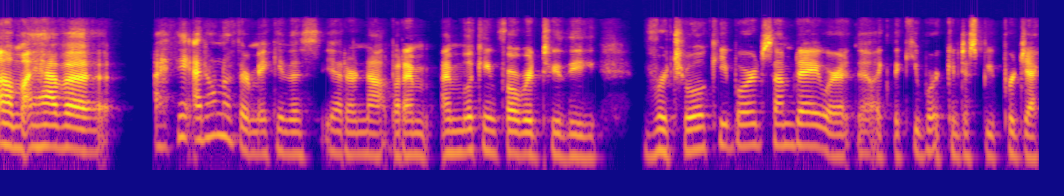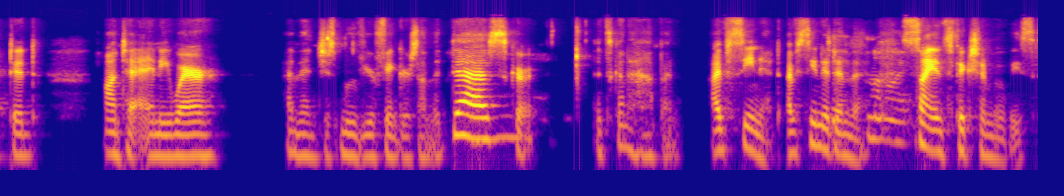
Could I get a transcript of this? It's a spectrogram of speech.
Um, I have a I think I don't know if they're making this yet or not, but I'm I'm looking forward to the virtual keyboard someday where like the keyboard can just be projected onto anywhere and then just move your fingers on the desk or it's going to happen. I've seen it. I've seen it in the science fiction movies.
